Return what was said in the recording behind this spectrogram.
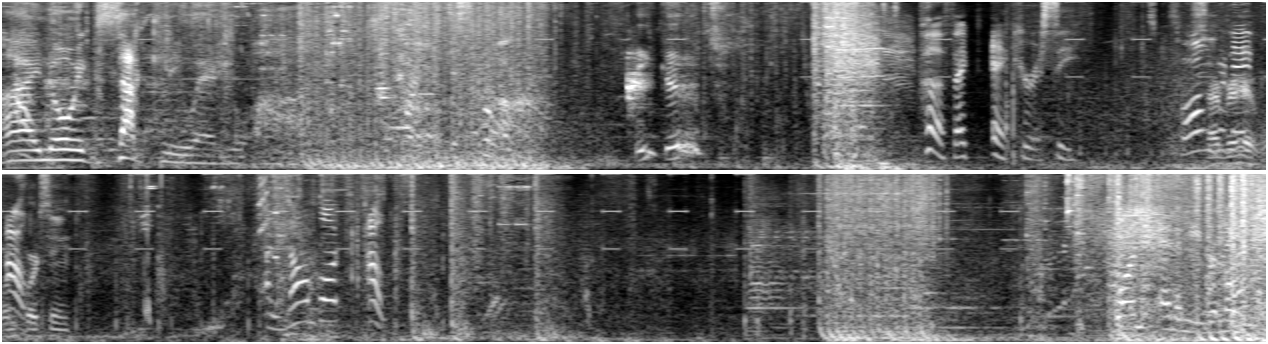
I know exactly where you are. Be good. Perfect accuracy. Cyber hit 114. Alarm bot out. One enemy remains.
